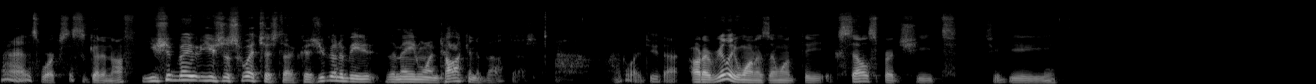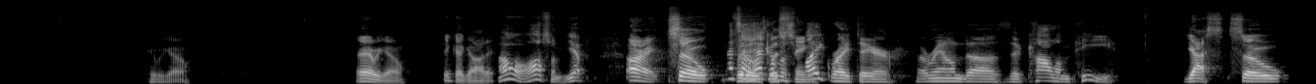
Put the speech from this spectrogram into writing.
All right, this works. This is good enough. You should move. You should switch this though, because you're going to be the main one talking about this. How do I do that? What I really want is I want the Excel spreadsheet to be. Here we go. There we go. I think I got it. Oh, awesome. Yep. All right. So That's for a heck of a spike right there around uh, the column P. Yes. So,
